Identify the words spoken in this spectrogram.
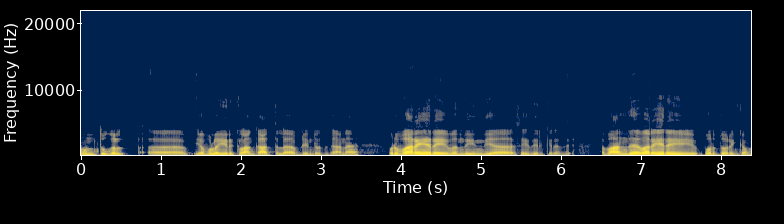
நுண்துகள் எவ்வளோ இருக்கலாம் காற்றுல அப்படின்றதுக்கான ஒரு வரையறை வந்து இந்தியா செய்திருக்கிறது. அப்போ அந்த வரையறை பொறுத்த வரைக்கும்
